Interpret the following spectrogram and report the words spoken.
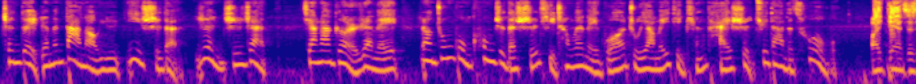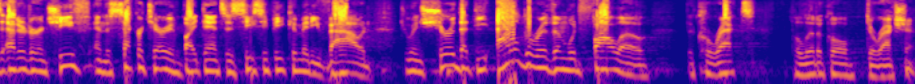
针对人们大脑与意识的认知战。”加拉格尔认为，让中共控制的实体成为美国主要媒体平台是巨大的错误。ByteDance's editor-in-chief and the secretary of ByteDance's CCP committee vowed to ensure that the algorithm would follow the correct political direction.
